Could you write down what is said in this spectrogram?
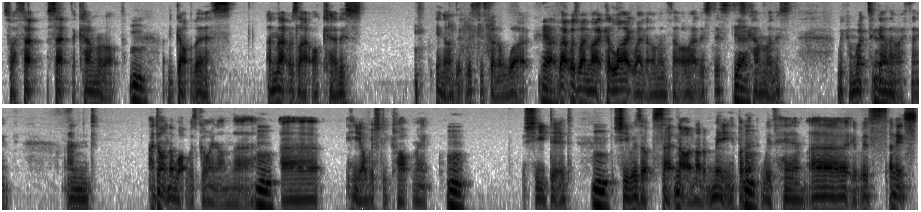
So I th- set the camera up Mm. and got this, and that was like, okay, this, you know, th- this is going to work. Yeah. That, that was when like a light went on, and I thought, all right, this this this Yeah. camera, this, we can work together, I think. And I don't know what was going on there. Mm. Uh, he obviously clocked me. She did. Mm. She was upset. No, not at me, but at, with him. Uh, it was, and it's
